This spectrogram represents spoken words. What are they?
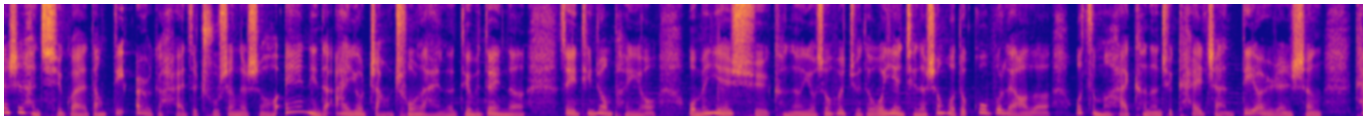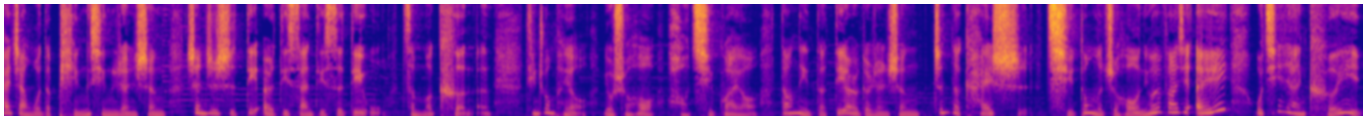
但是很奇怪，当第二个孩子出生的时候，哎，你的爱又长出来了，对不对呢？所以听众朋友，我们也许可能有时候会觉得，我眼前的生活都顾不了了，我怎么还可能去开展第二人生，开展我的平行人生，甚至是第二、第三、第四、第五？怎么可能？听众朋友，有时候好奇怪哦，当你的第二个人生真的开始启动了之后，你会发现，哎，我竟然可以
